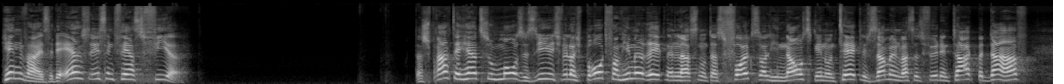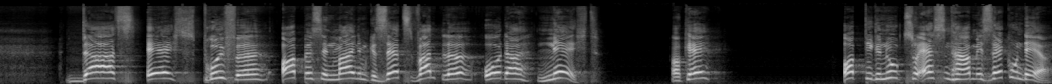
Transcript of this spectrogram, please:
Hinweise. Der erste ist in Vers 4. Da sprach der Herr zu Mose, siehe, ich will euch Brot vom Himmel regnen lassen und das Volk soll hinausgehen und täglich sammeln, was es für den Tag bedarf dass ich prüfe, ob es in meinem Gesetz wandle oder nicht. Okay? Ob die genug zu essen haben, ist sekundär.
